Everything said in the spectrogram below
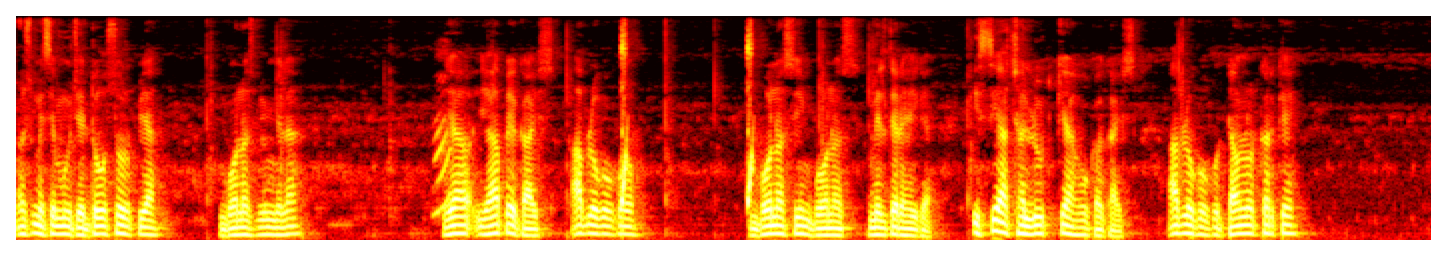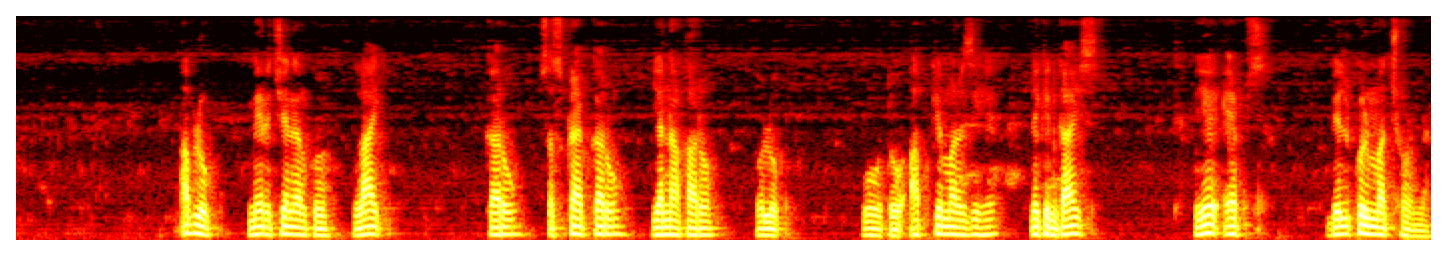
उसमें से मुझे दो सौ रुपया बोनस भी मिला। यह यहाँ पे गाइस आप लोगों को बोनस ही बोनस मिलते रहेगा। इससे अच्छा लूट क्या होगा गाइस आप लोगों को डाउनलोड करके आप लोग मेरे चैनल को लाइक करो सब्सक्राइब करो या ना करो, वो लोग, वो तो आपकी मर्ज़ी है। लेकिन गाइस ये ऐप्स बिल्कुल मत छोड़ना।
